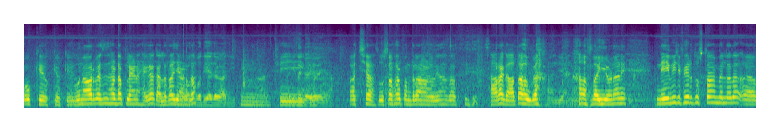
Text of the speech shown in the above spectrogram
ਓਕੇ ਓਕੇ ਓਕੇ ਉਨਾਰ ਵੈਸੇ ਸਾਡਾ ਪਲਾਨ ਹੈਗਾ ਕੱਲ ਦਾ ਜਾਣ ਦਾ। ਬਹੁਤ ਵਧੀਆ ਜਗ੍ਹਾ ਜੀ ਹੂੰ, ਠੀਕ ਗਏ ਹੈ। ਹੋਏ ਆ ਅੱਛਾ ਤੂੰ ਸਫਰ 15 ਸਾਲ ਹੋ ਗਿਆ ਤਾਂ ਸਾਰਾ ਗਾਤਾ ਹੋਊਗਾ। ਹਾਂਜੀ ਹਾਂਜੀ। ਹਾਂ ਬਾਈ ਉਹਨਾਂ ਨੇ। ਨੇਵੀ 'ਚ ਫਿਰ ਤੁਸੀਂ ਤਾਂ ਮੈਨੂੰ ਲੱਗਦਾ ਅ,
